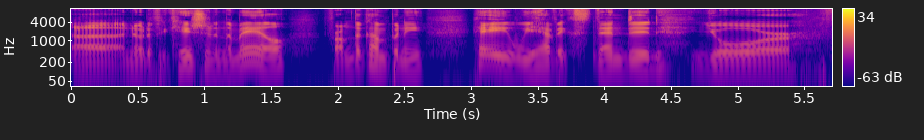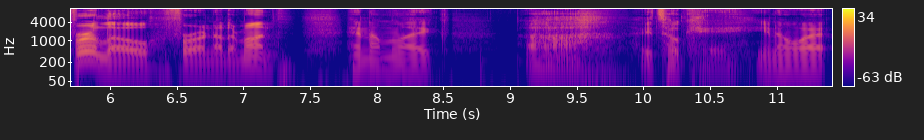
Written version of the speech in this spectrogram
uh, a notification in the mail from the company. Hey, we have extended your furlough for another month, and I'm like, ah, it's okay. You know what?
